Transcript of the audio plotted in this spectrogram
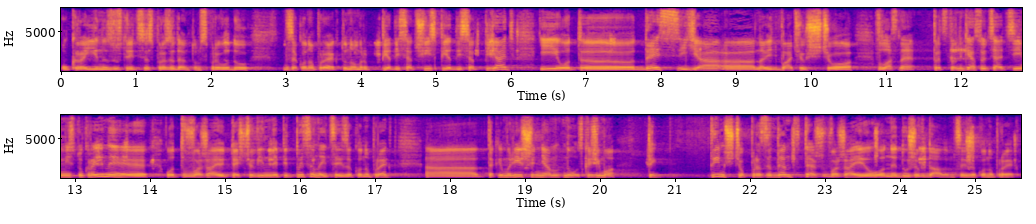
України зустрітися з президентом з приводу законопроекту номер 5655. І от е, десь я навіть бачив, що власне. Представники Асоціації міст України от вважають те, що він не підписаний цей законопроект, а, таким рішенням, ну скажімо, ти тим, що президент теж вважає його не дуже вдалим цей законопроект.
